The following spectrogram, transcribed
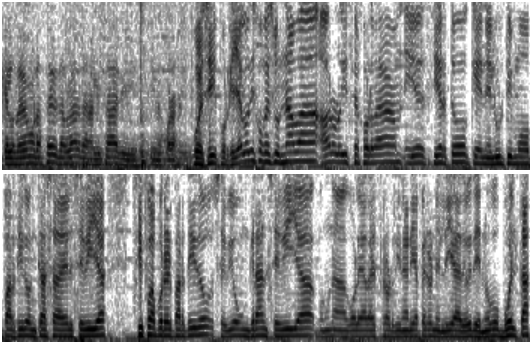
que lo debemos de hacer, de hablar, de analizar y, mejorar. Pues sí, porque ya lo dijo Jesús Nava, ahora lo dice Jordán y es cierto que en el último partido en casa del Sevilla sí fue a por el partido, se vio un gran Sevilla con una goleada extraordinaria, pero en el día de hoy de nuevo vuelta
